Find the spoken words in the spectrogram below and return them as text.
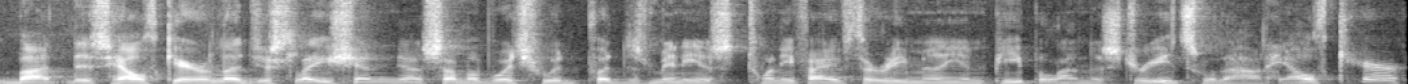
But this healthcare legislation, uh, some of which would put as many as 25, 30 million people on the streets without health care,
